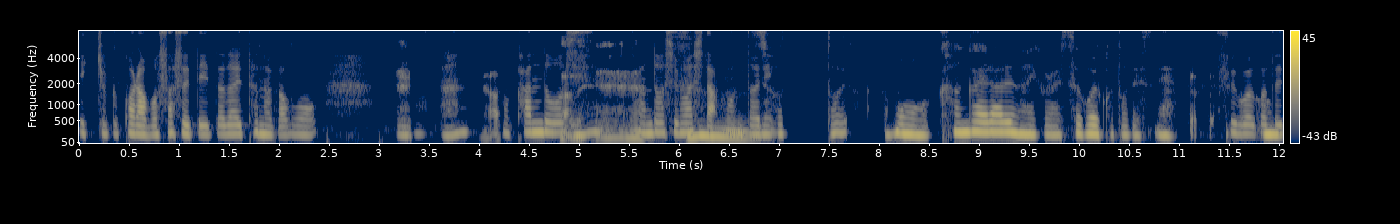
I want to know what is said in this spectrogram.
一曲コラボさせていただいたのがもう なん感動たしね感動しましたうん。本当に。ちょっともう考えられないぐらいすごいことですね。すごいことで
